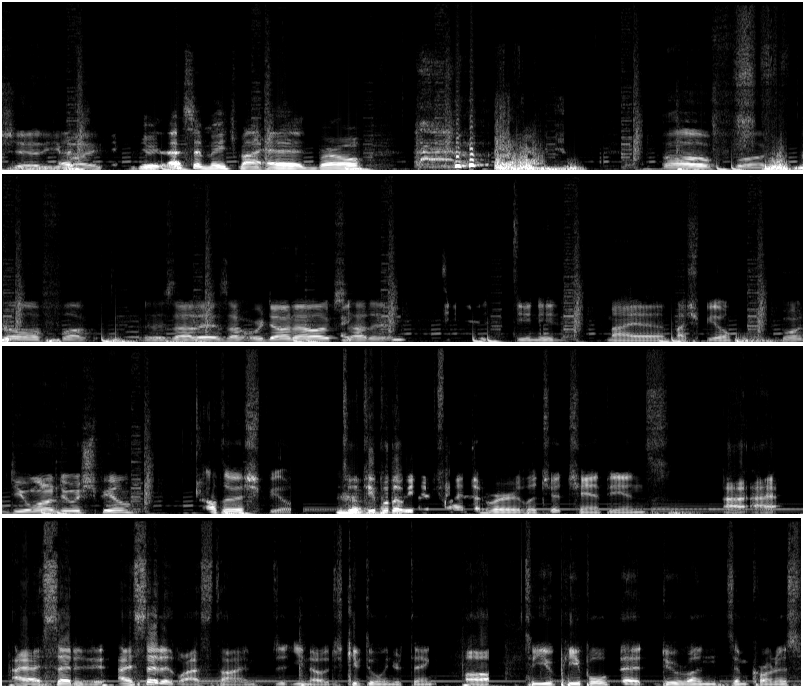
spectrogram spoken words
Shit, e-bite. Dude, SMH my head, bro. Oh fuck. Oh fuck. Is that it? Is that we're done, Alex? Is that it? Do you need my uh, my spiel? Do you want to do a spiel? I'll do a spiel. To the people that we did find that were legit champions, I, I I said it. I said it last time. You know, just keep doing your thing. Uh, to you people that do run XIM Cronus,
